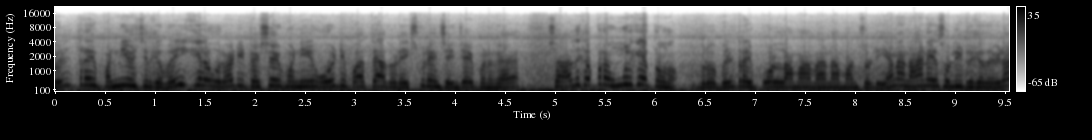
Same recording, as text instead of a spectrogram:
பெல்ட் ட்ரைவ் பண்ணி வச்சுருக்க வெஹிக்கிளை ஒரு வாட்டி டெஸ்ட் ட்ரைவ் பண்ணி ஓட்டி பார்த்து அதோட எக்ஸ்பீரியன்ஸ் என்ஜாய் பண்ணுங்கள் ஸோ அதுக்கப்புறம் உங்களுக்கே தோணும். ப்ரோ பெல்ட் ட்ரைவ் போடலாமா வேணாமான்னு சொல்லிட்டு. ஏன்னா நானே சொல்லிட்டு இருக்கிறத விட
